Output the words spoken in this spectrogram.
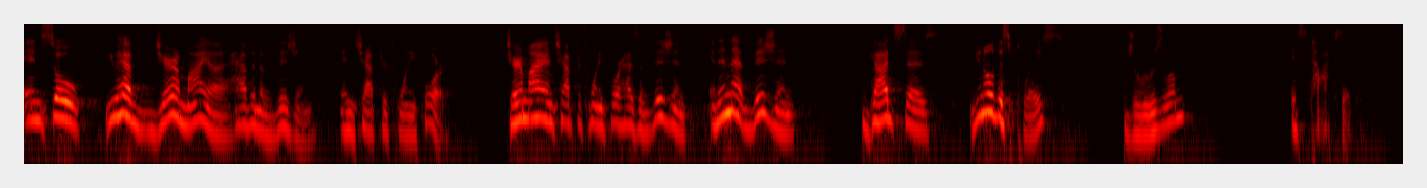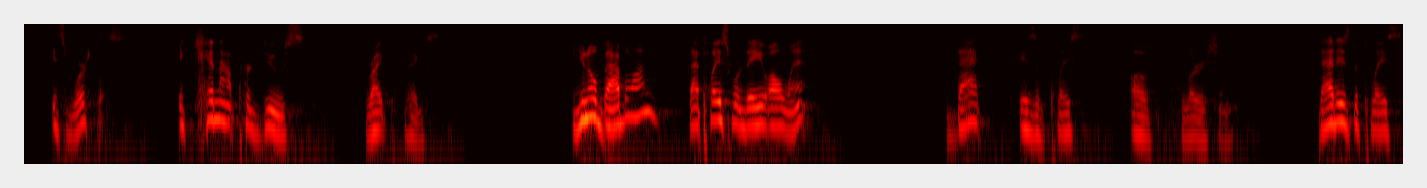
And so you have Jeremiah having a vision in chapter 24. Jeremiah in chapter 24 has a vision, and in that vision, God says, You know this place, Jerusalem? It's toxic, it's worthless, it cannot produce ripe figs. You know Babylon, that place where they all went? That is a place of flourishing. That is the place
